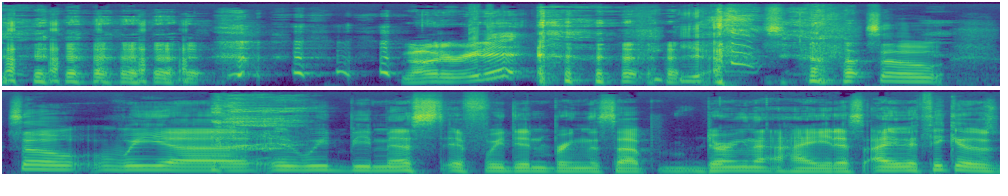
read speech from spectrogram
you want to read it? yeah. So so we uh it, we'd be missed if we didn't bring this up during that hiatus. I think it was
